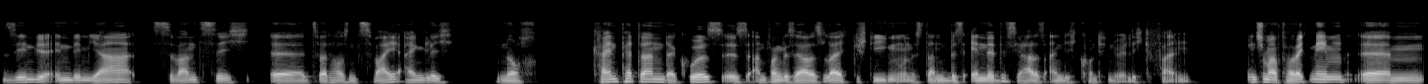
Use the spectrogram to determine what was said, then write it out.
sehen wir in dem Jahr 20, äh, 2002 eigentlich noch kein Pattern. Der Kurs ist Anfang des Jahres leicht gestiegen und ist dann bis Ende des Jahres eigentlich kontinuierlich gefallen. Ich will schon mal vorwegnehmen, ähm,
